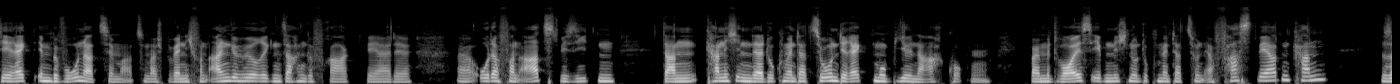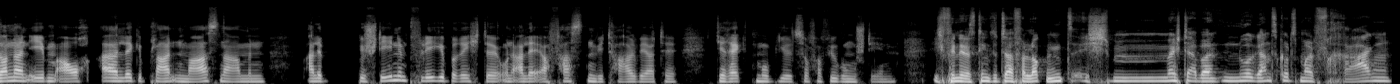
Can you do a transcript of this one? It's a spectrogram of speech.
direkt im Bewohnerzimmer. Zum Beispiel, wenn ich von Angehörigen Sachen gefragt werde äh, oder von Arztvisiten, dann kann ich in der Dokumentation direkt mobil nachgucken, weil mit Voice eben nicht nur Dokumentation erfasst werden kann, sondern eben auch alle geplanten Maßnahmen, alle bestehenden Pflegeberichte und alle erfassten Vitalwerte direkt mobil zur Verfügung stehen. Ich finde, das klingt total verlockend. Ich möchte aber nur ganz kurz mal fragen,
